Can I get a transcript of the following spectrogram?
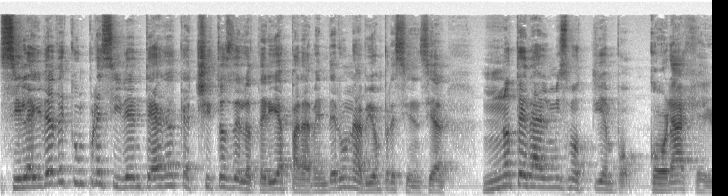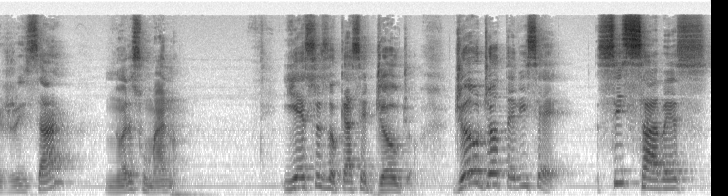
si la idea de que un presidente haga cachitos de lotería para vender un avión presidencial no te da al mismo tiempo coraje y risa, no eres humano. Y eso es lo que hace Jojo. Jojo te dice, si sabes,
